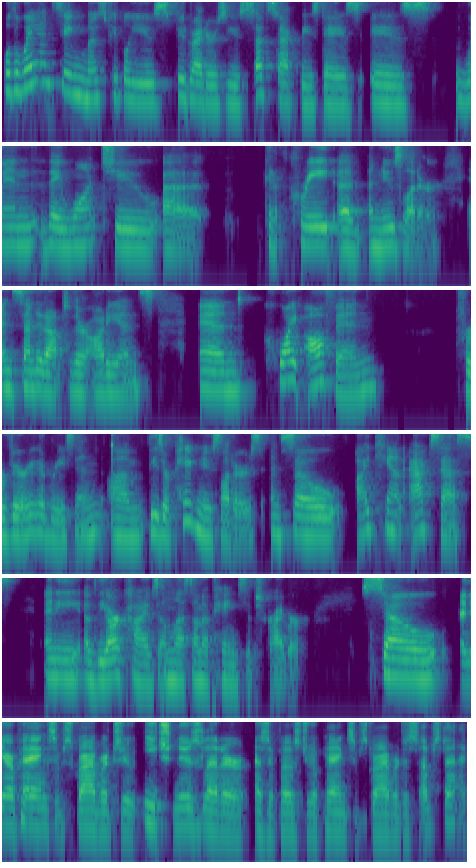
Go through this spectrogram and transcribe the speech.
Well, the way I'm seeing most people use food writers use Substack these days is when they want to uh, kind of create a, a newsletter and send it out to their audience. And quite often, for very good reason, um, these are paid newsletters. And so I can't access any of the archives unless I'm a paying subscriber. So, and you're a paying subscriber to each newsletter as opposed to a paying subscriber to Substack?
